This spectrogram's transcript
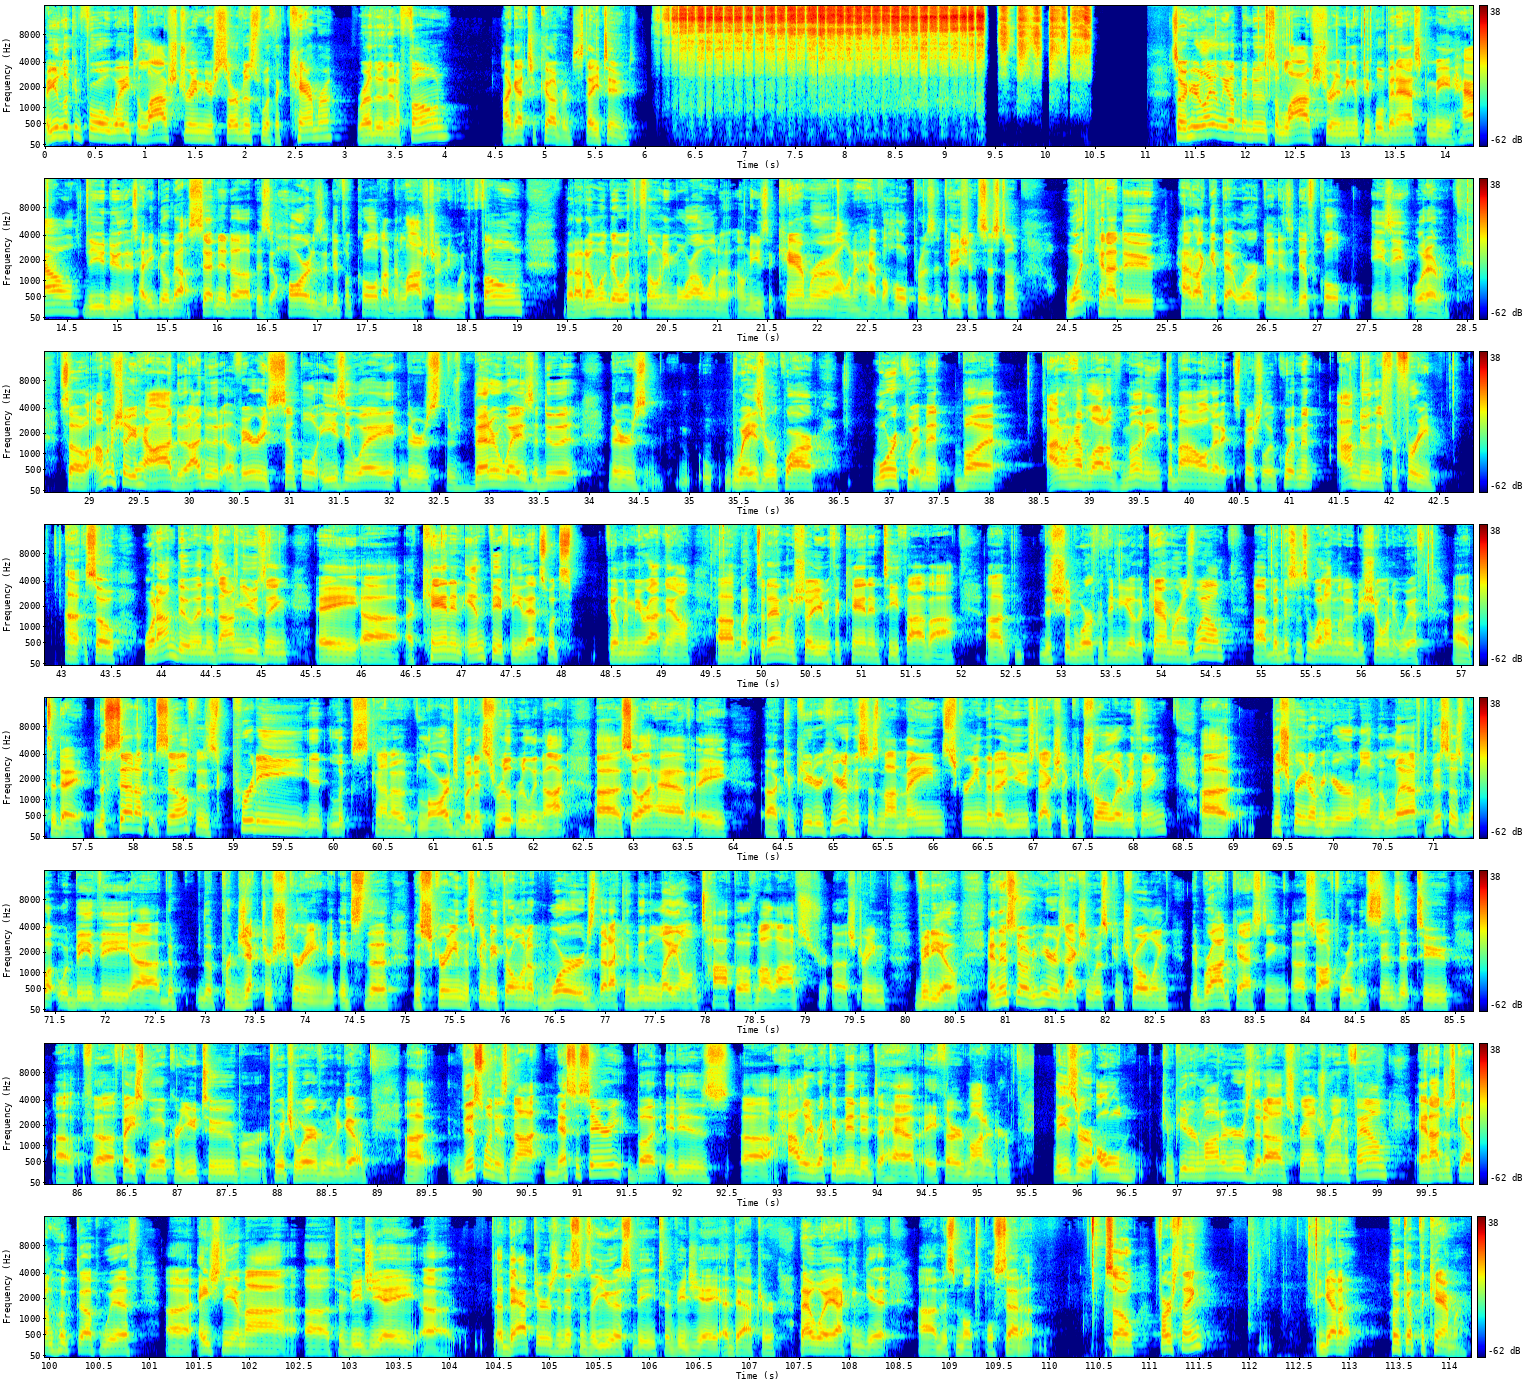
Are you looking for a way to live stream your service with a camera rather than a phone? I got you covered. Stay tuned. So here lately I've been doing some live streaming and people have been asking me, how do you do this? How do you go about setting it up? Is it hard? Is it difficult? I've been live streaming with a phone, but I don't want to go with a phone anymore. I want to, I want to use a camera. I want to have a whole presentation system. What can I do? How do I get that working? Is it difficult, easy, whatever? So I'm gonna show you how I do it. I do it a very simple, easy way. There's, there's better ways to do it. There's ways that require more equipment, but I don't have a lot of money to buy all that special equipment. I'm doing this for free. Uh, so what I'm doing is I'm using a, uh, a Canon M50. That's what's filming me right now. Uh, but today I'm going to show you with a Canon T5i. Uh, this should work with any other camera as well, uh, but this is what I'm going to be showing it with uh, today. The setup itself is pretty, it looks kind of large, but it's really, really not. Uh, so I have a uh, computer here. This is my main screen that I use to actually control everything. Uh, this screen over here on the left, this is what would be the, uh, the, the, projector screen. It's the, the screen that's going to be throwing up words that I can then lay on top of my live st uh, stream video. And this over here is actually what's controlling the broadcasting uh, software that sends it to uh, uh, Facebook or YouTube or Twitch or wherever you want to go. Uh, this one is not necessary, but it is uh, highly recommended to have a third monitor. These are old computer monitors that I've scrounged around and found, and I just got them hooked up with HDMI uh, to VGA uh, adapters, and this is a USB to VGA adapter. That way I can get this multiple setup. So first thing, you gotta hook up the camera.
